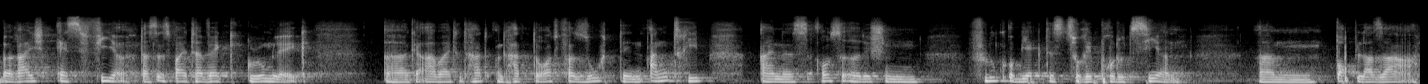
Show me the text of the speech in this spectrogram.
Bereich S4, das ist weiter weg, Groom Lake, äh, gearbeitet hat und hat dort versucht, den Antrieb eines außerirdischen Flugobjektes zu reproduzieren. Ähm, Bob Lazar.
